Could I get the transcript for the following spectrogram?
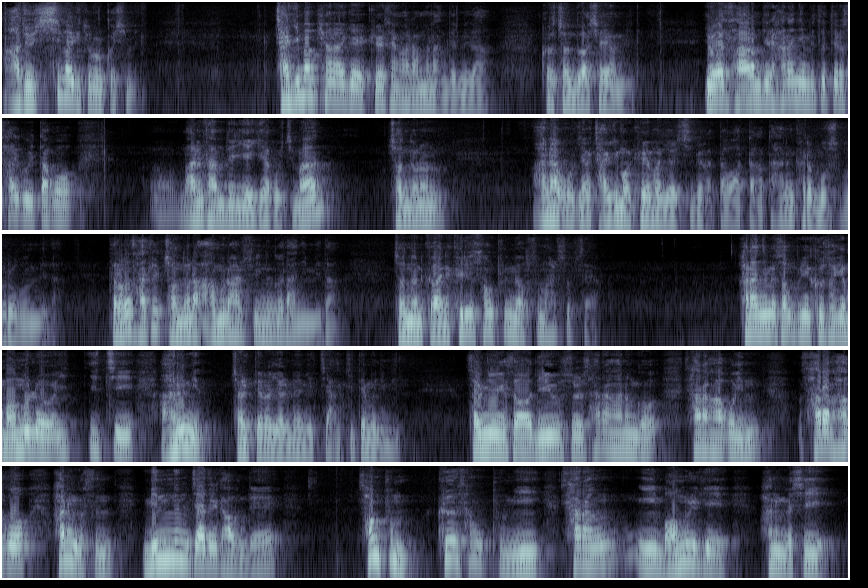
아주 심하게 들어올 것입니다. 자기만 편하게 교회 생활하면 안 됩니다. 그래서 전도하셔야 합니다. 이와 같이 사람들이 하나님의 뜻대로 살고 있다고 어, 많은 사람들이 얘기하고 있지만 전도는 안 하고 그냥 자기만 교회만 열심히 갔다 왔다 갔다 하는 그런 모습으로 봅니다. 여러분 사실 전도는 아무나 할 수 있는 것 아닙니다. 전도는 그 안에 그리스도 성품이 없으면 할 수 없어요. 하나님의 성품이 그 속에 머물러 있- 있지 않으면 절대로 열매 맺지 않기 때문입니다. 성경에서 네 이웃을 사랑하는 거 사랑하고 있, 사랑하고 하는 것은 믿는 자들 가운데 성품 그 성품이 사랑이 머물게 하는 것이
